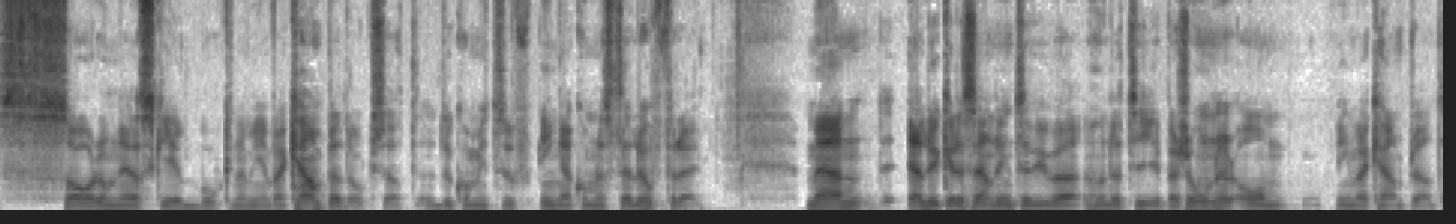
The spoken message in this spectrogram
sa de när jag skrev boken om Ingvar Kamprad också, att du kommer inte, inga kommer att ställa upp för dig. Men jag lyckades ändå intervjua 110 personer om Ingvar Kamprad.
